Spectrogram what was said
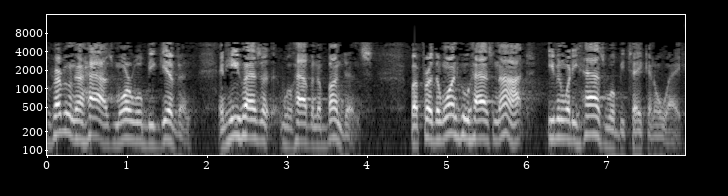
for everyone who has, more will be given. And he who has will have an abundance. But for the one who has not, even what he has will be taken away.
